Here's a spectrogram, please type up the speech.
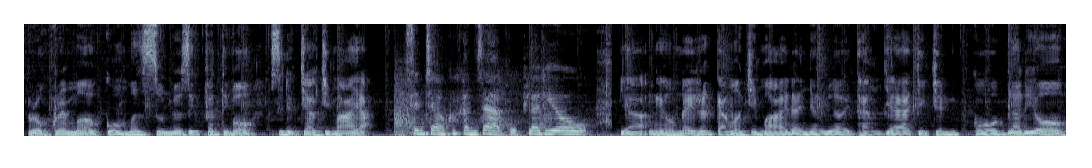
programmer của Monsoon Music Festival. Xin được chào chị Mai ạ. Xin chào các khán giả của Pladio. Dạ, ngày hôm nay rất cảm ơn chị Mai đã nhận lời tham gia chương trình của Pladio.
